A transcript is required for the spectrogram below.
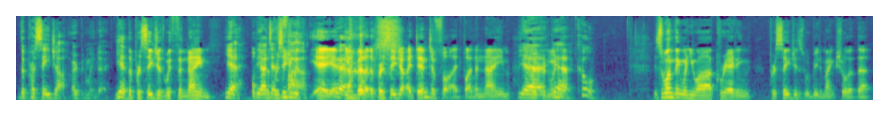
the procedure open window. Yeah, the procedure with the name. Yeah, the identifier. procedure with yeah, yeah, even better. The procedure identified by the name Yeah, open window. yeah, cool. It's one thing when you are creating procedures would be to make sure that that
